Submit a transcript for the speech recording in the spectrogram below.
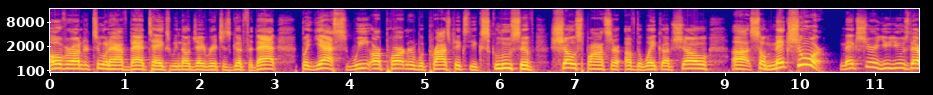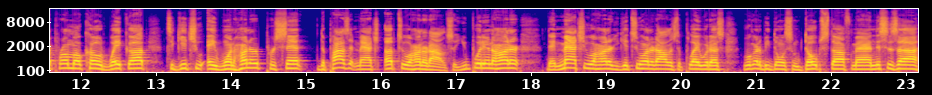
over under two and a half bad takes. We know Jay Rich is good for that. But yes, we are partnered with Prize Picks, the exclusive show sponsor of the Wake Up Show. Uh, so make sure Make sure you use that promo code WAKE UP to get you a 100% deposit match up to $100. So you put in 100, they match you 100, you get $200 to play with us. We're going to be doing some dope stuff, man. This is uh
